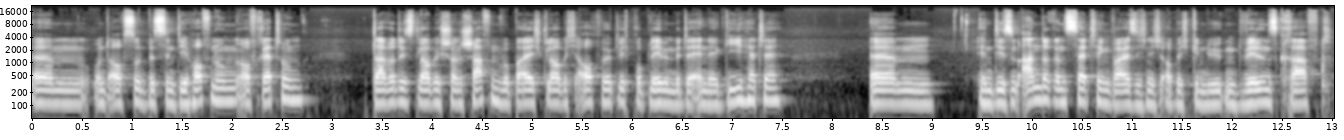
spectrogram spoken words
ähm, und auch so ein bisschen die Hoffnung auf Rettung. Da würde ich es, glaube ich, schon schaffen, wobei ich, glaube ich, auch wirklich Probleme mit der Energie hätte. Ähm, in diesem anderen Setting weiß ich nicht, ob ich genügend Willenskraft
